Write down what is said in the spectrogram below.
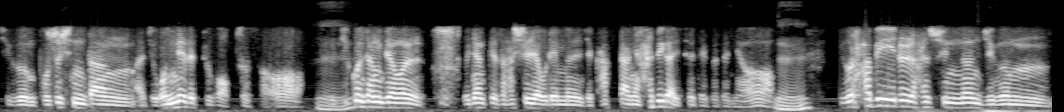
지금 보수신당 아직 원내대표가 없어서, 네. 직권상정을 의장께서 하시려고 그러면 이제 각 당의 합의가 있어야 되거든요. 네. 이걸 합의를 할 수 있는 지금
